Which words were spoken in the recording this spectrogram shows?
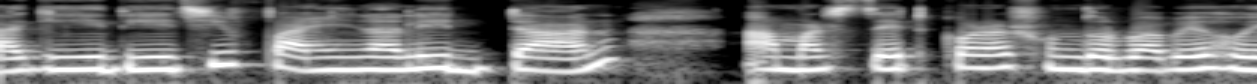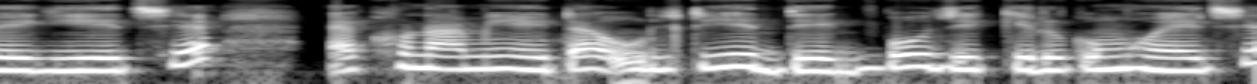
লাগিয়ে দিয়েছি ফাইনালি ডান আমার সেট করা সুন্দরভাবে হয়ে গিয়েছে। এখন আমি এটা উল্টিয়ে দেখব যে কীরকম হয়েছে।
